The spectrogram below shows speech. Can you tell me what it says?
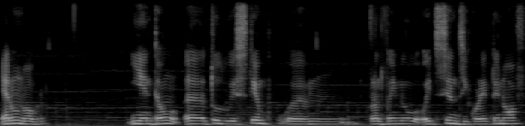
era um nobre. E então, uh, todo esse tempo, um, pronto, foi em 1849,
